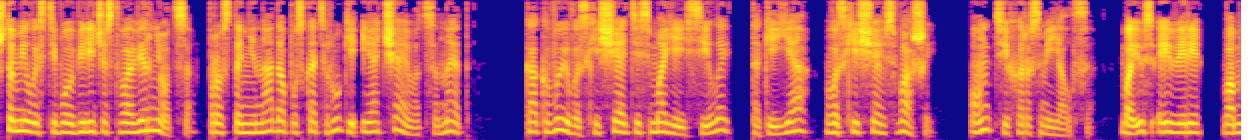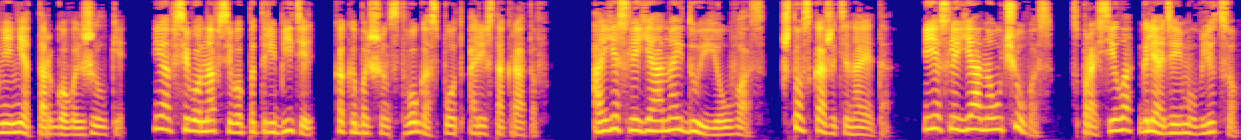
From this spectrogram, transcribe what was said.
что милость его величества вернется. Просто не надо опускать руки и отчаиваться, Нед. Как вы восхищаетесь моей силой, так и я восхищаюсь вашей. Он тихо рассмеялся. Боюсь, Эйвери, во мне нет торговой жилки. Я всего-навсего потребитель, как и большинство господ-аристократов. А если я найду ее у вас, что скажете на это? Если я научу вас?» — спросила, глядя ему в лицо.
